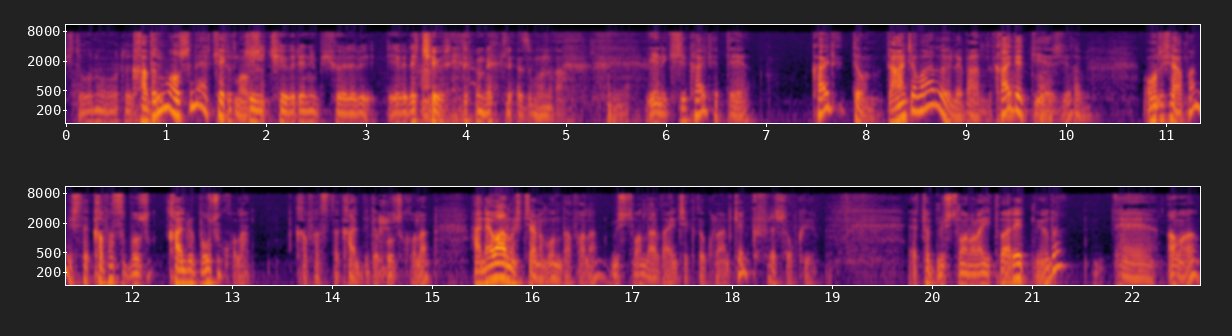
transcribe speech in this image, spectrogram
İşte onu orada kadın mı olsun, erkek Türkçeyi mi olsun? çevireni bir şöyle bir evre çevire dönmek lazım onu. Yeni kişi kaydetti ya. Kaydetti onu. Daha önce vardı öyle vardı. Kaydet diye yazıyor. Tabii. Onu şey yapan işte kafası bozuk, kalbi bozuk olan. Kafası da kalbi de bozuk olan. Ha ne varmış canım bunda falan. Müslümanlar da aynı şekilde kullanırken küfre sokuyor. E tabi Müslüman ona itibar etmiyor da. E, ama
